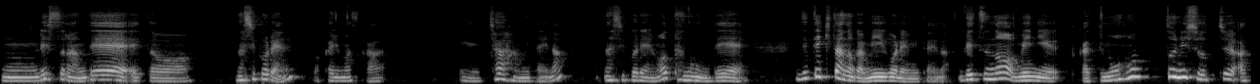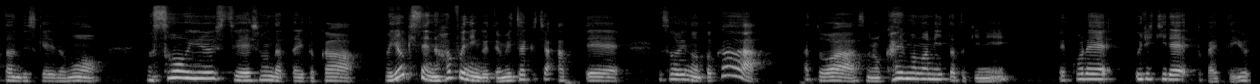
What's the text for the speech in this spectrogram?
うん、レストランで、えっと、ナシゴレン？わかりますか？えー、チャーハンみたいな？ナシゴレンを頼んで、出てきたのがミーゴレンみたいな。別のメニューとかってもう本当にしょっちゅうあったんですけれども、そういうシチュエーションだったりとか、予期せぬハプニングってめちゃくちゃあって、そういうのとか、あとはその買い物に行った時に、えこれ売り切れとか言ってよ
